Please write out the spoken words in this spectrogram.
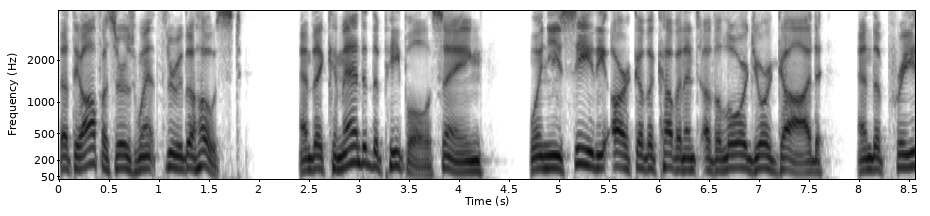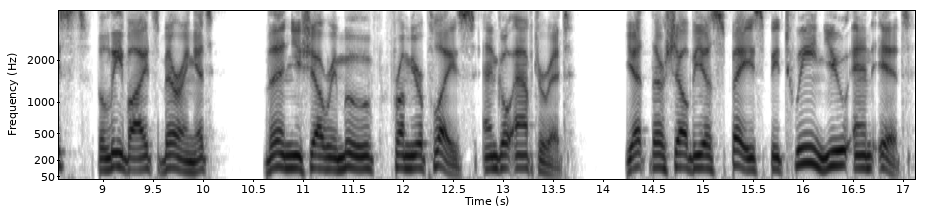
that the officers went through the host. And they commanded the people, saying, When ye see the ark of the covenant of the Lord your God, and the priests, the Levites, bearing it, then ye shall remove from your place, and go after it. Yet there shall be a space between you and it,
